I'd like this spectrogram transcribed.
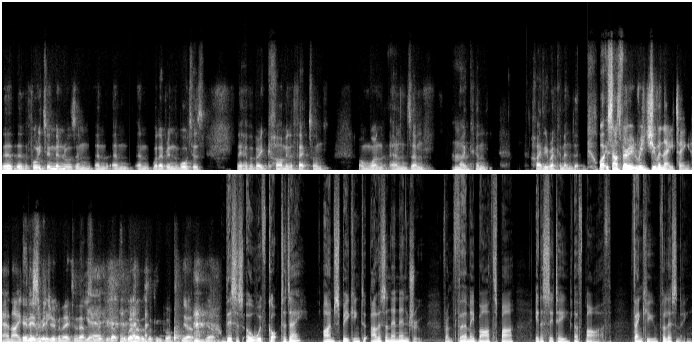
the, the, the 42 minerals and, and, and, and whatever in the waters, they have a very calming effect on on one, and um, mm. I can highly recommend it. Well, it sounds very rejuvenating, and I it I is simply... rejuvenating. Absolutely, yeah. that's the word I was looking for. Yeah, yeah. This is all we've got today. I'm speaking to Alison and Andrew from Thermae Bath Spa in the city of Bath. Thank you for listening.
